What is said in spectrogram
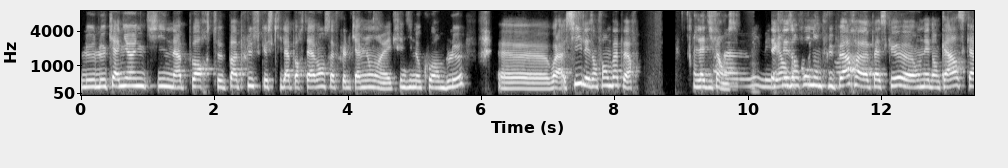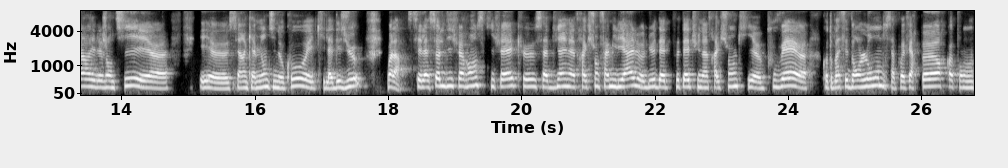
le, le canyon qui n'apporte pas plus que ce qu'il apportait avant, sauf que le camion écrit Dinoco en bleu. voilà, si les enfants ont pas peur. La différence. Ah, c'est que les enfants n'ont plus peur euh, parce que euh, on est dans Cars, Car il est gentil et, euh, et c'est un camion d'Inoco et qu'il a des yeux. Voilà, c'est la seule différence qui fait que ça devient une attraction familiale au lieu d'être peut-être une attraction qui pouvait, quand on passait dans Londres, ça pouvait faire peur. Quand on,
